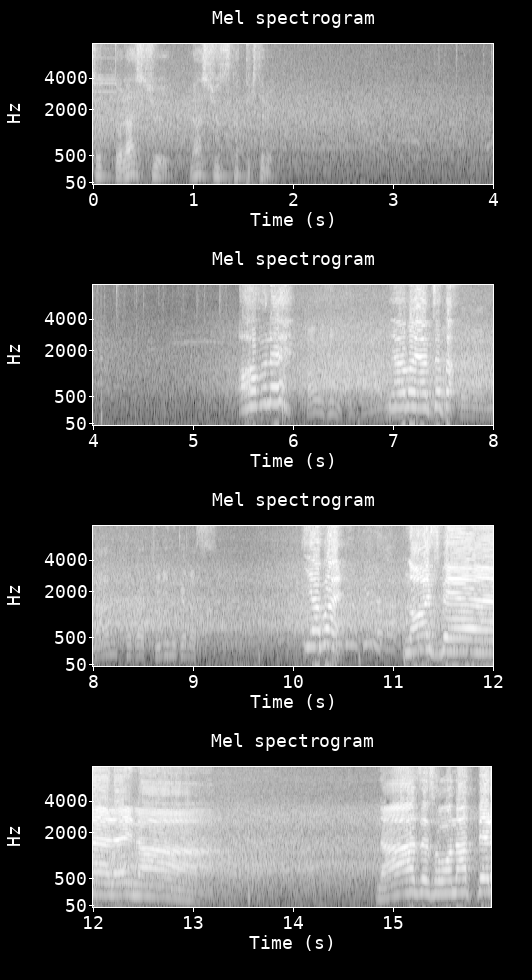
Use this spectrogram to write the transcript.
ちょっとラッシュラッシュ使ってきてる。あぶねファンヒント。やばいやっちゃった。やばい。ナイスベーレイナーなぜそうなってる？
